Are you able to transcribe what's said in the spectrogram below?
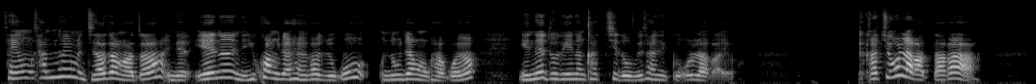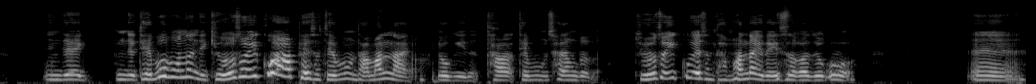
삼성생명 지나자마자 이제 얘는 이제 육황장 해가지고 운동장으로 가고요. 얘네 둘이는 같이 노비산 입구 올라가요. 같이 올라갔다가 이제 근데 대부분은 이제 교도소 입구 앞에서 대부분 다 만나요. 여기는 다 대부분 차량들은 교도소 입구에선 다 만나게 돼 있어가지고 예.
